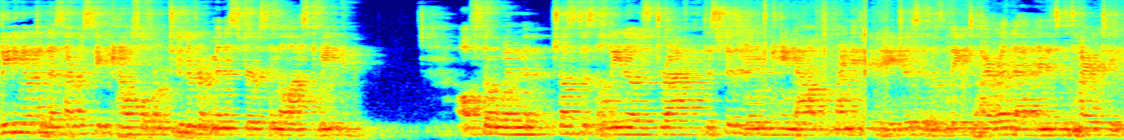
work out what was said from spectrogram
Leading up to this, I received counsel from two different ministers in the last week. Also, when Justice Alito's draft decision came out, 93 pages, it was leaked, I read that in its entirety.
